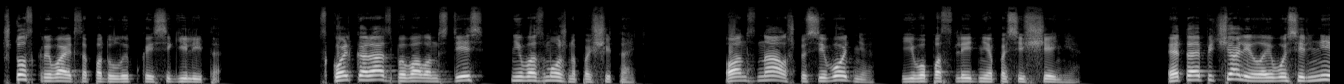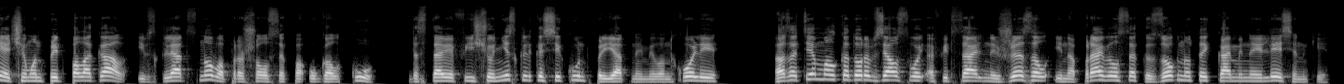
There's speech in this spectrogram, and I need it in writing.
что скрывается под улыбкой Сигелита. Сколько раз бывал он здесь, невозможно посчитать. Он знал, что сегодня его последнее посещение. Это опечалило его сильнее, чем он предполагал, и взгляд снова прошелся по уголку, доставив еще несколько секунд приятной меланхолии, а затем Малкадор взял свой официальный жезл и направился к изогнутой каменной лесенке,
